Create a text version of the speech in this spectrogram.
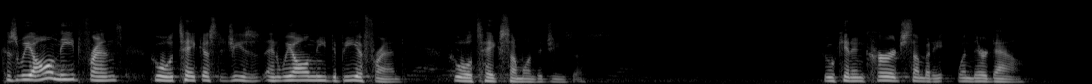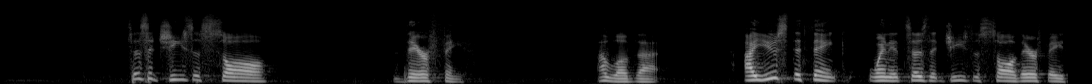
Because we all need friends who will take us to Jesus, and we all need to be a friend who will take someone to Jesus who can encourage somebody when they're down. It says that Jesus saw their faith. I love that. I used to think when it says that Jesus saw their faith,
